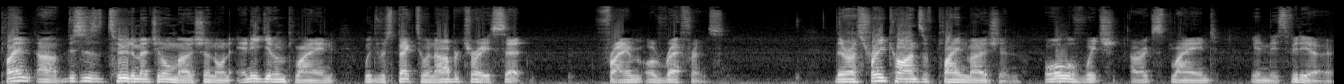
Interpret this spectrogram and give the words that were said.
Plane. Uh, this is a two-dimensional motion on any given plane with respect to an arbitrary set frame of reference. There are three kinds of plane motion, all of which are explained in this video.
